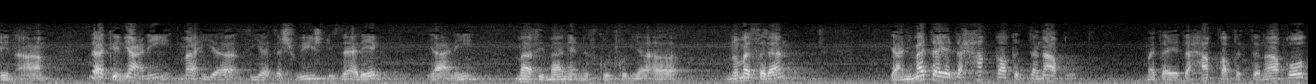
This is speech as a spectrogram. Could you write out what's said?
إيه نعم. لكن يعني ما هي فيها تشويش لذلك يعني ما في مانع نذكركم إياها. إنه مثلا يعني متى يتحقق التناقض؟ متى يتحقق التناقض؟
